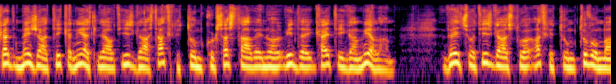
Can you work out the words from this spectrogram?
kad mežā tika neatļauti izgāzt atkritumi, kur sastāvēja no vidēji kaitīgām vielām. Veicot izgāzto atkritumu tuvumā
